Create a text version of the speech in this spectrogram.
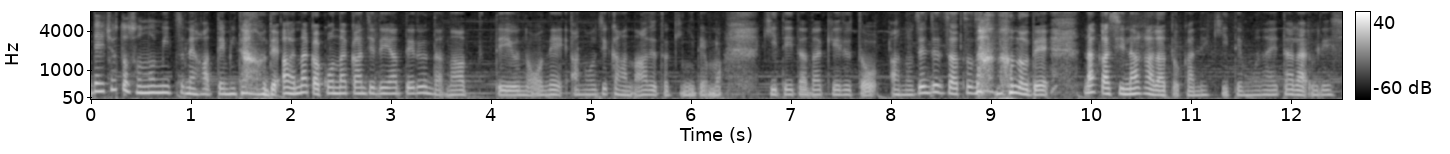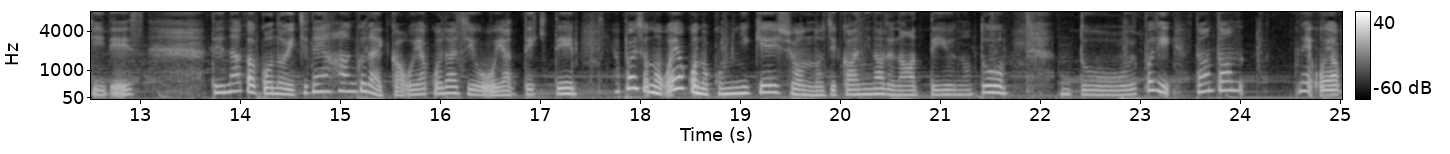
でちょっとその3つね貼ってみたので あなんかこんな感じでやってるんだなっていうのをねあのお時間のある時にでも聞いていただけるとあの全然雑談なので なんかしながらとかね聞いてもらえたら嬉しいです。でなんかこの1年半ぐらいか親子ラジオをやってきてやっぱりその親子のコミュニケーションの時間になるなっていうのと,、うんと、やっぱりだんだんね親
